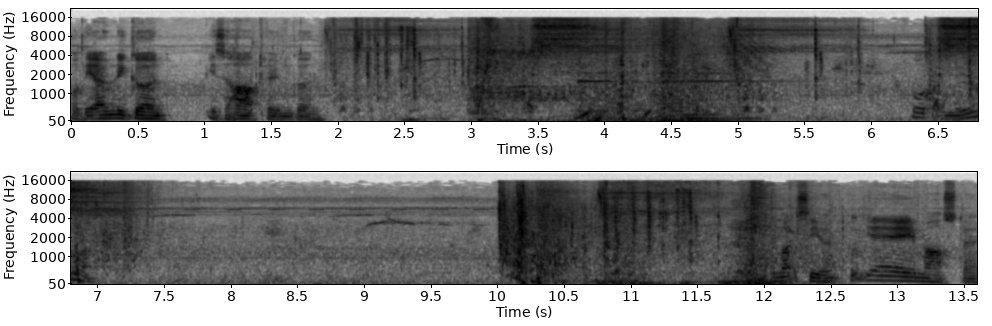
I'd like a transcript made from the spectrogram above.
Or the only gun is a harpoon gun. Oh, a new one. You might see, a, oh, yay, milestone.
